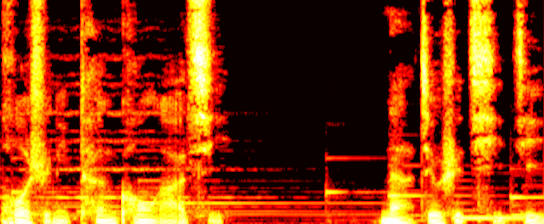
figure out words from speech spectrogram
迫使你腾空而起，那就是奇迹。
